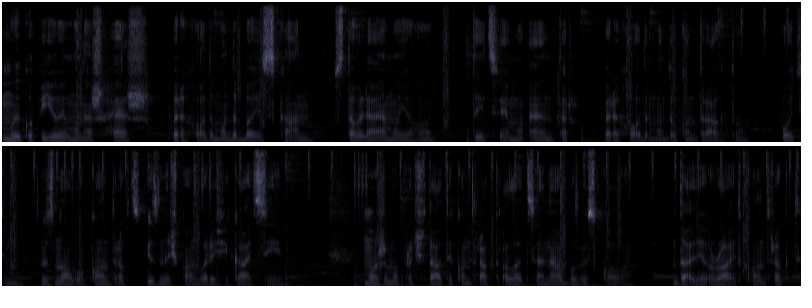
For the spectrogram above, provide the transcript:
Ми копіюємо наш хеш, переходимо до Base Scan, вставляємо його, тицяємо Enter, переходимо до контракту, потім знову Contracts із значком верифікації. Можемо прочитати контракт, але це не обов'язково. Далі Write Contract,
